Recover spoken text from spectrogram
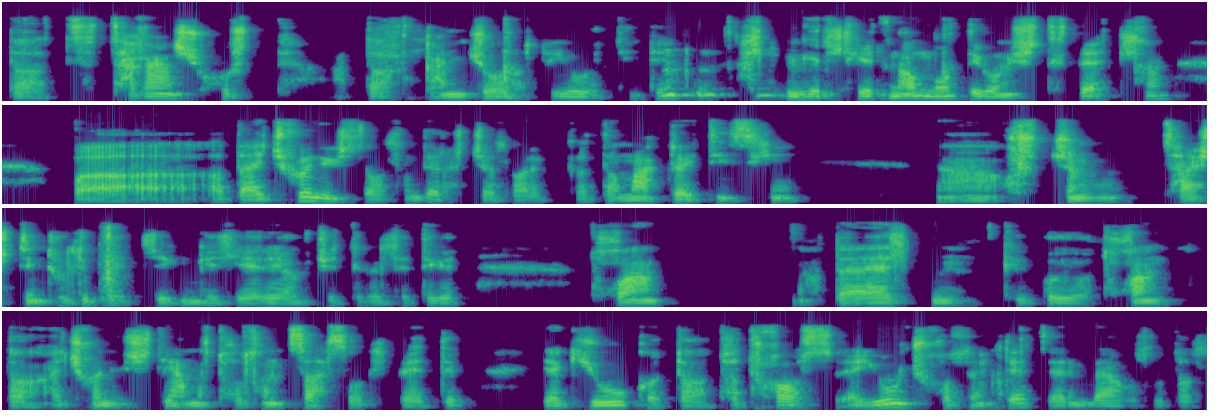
Одоо цагаан шүхэрт одоо ганжуур одоо юу гэдэг те. Алтан гэрэлгээд номнуудыг уншдагтай адилхан. Одоо аж ахуйн нэгж болгон дээр очиод баг одоо макро эдийн засгийн орчин цаашдын төлөв байдлыг ингээд яриа явж идэг байлаа тэгээд тухайн одоо айлт нь буюу тухайн одоо аж ахуйн нэгжид ямар тулгамдсан асуудал байдаг яг юуг одоо тодорхой юу чухал байна те зарим байгууллагууд бол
